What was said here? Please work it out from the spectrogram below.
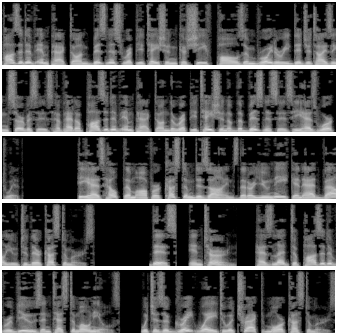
Positive impact on business reputation Kashif Paul's embroidery digitizing services have had a positive impact on the reputation of the businesses he has worked with. He has helped them offer custom designs that are unique and add value to their customers. This, in turn, has led to positive reviews and testimonials, which is a great way to attract more customers.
